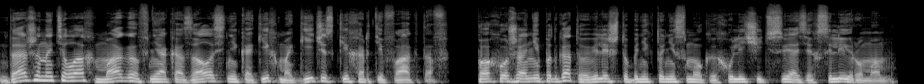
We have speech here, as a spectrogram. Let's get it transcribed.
Даже на телах магов не оказалось никаких магических артефактов. Похоже, они подготовились, чтобы никто не смог их уличить в связях с Лирумом.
